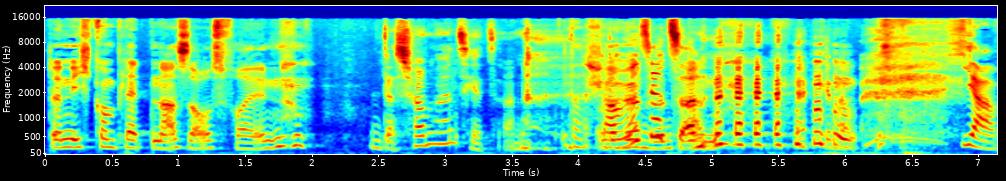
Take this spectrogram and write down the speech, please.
dann nicht komplett nass ausfallen. Das schauen wir uns jetzt an. Das schauen wir uns jetzt an. an. genau. Ja,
